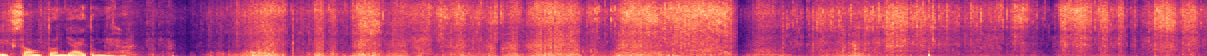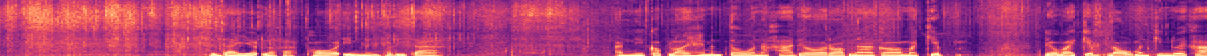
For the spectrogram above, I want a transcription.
อีกสองต้นใหญ่ตรงนี้ค่ะ จะได้เยอะแล้วค่ะ พออิ่มหนึ่งพอดีจ้า อันนี้ก็ปล่อยให้มันโตนะคะ เดี๋ยวรอบหน้าก็มาเก็บ เดี๋ยวไว้เก็บดอกมันกินด้วยค่ะ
